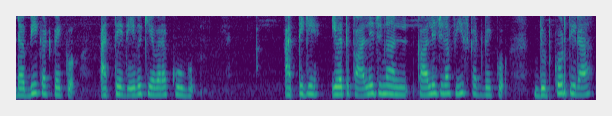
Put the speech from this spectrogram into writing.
ಡಬ್ಬಿ ಕಟ್ಟಬೇಕು ಅತ್ತೆ ದೇವಕಿಯವರ ಕೂಗು. ಅತ್ತಿಗೆ, ಇವತ್ತು ಕಾಲೇಜಿನ ಕಾಲೇಜಿನ ಫೀಸ್ ಕಟ್ಟಬೇಕು ದುಡ್ಡು ಕೊಡ್ತೀರಾ?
